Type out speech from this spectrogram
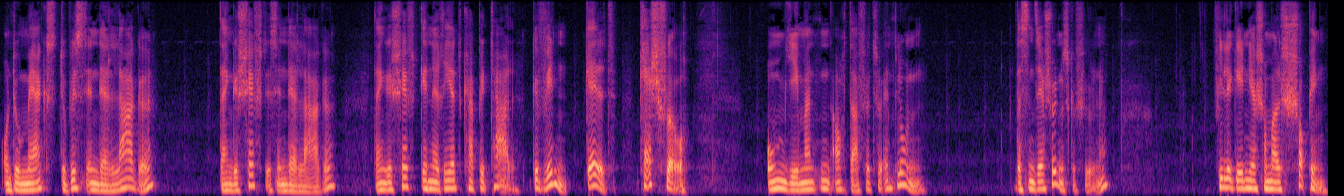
Und du merkst, du bist in der Lage, dein Geschäft ist in der Lage, dein Geschäft generiert Kapital, Gewinn, Geld, Cashflow um jemanden auch dafür zu entlohnen. Das ist ein sehr schönes Gefühl. Ne? Viele gehen ja schon mal shopping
